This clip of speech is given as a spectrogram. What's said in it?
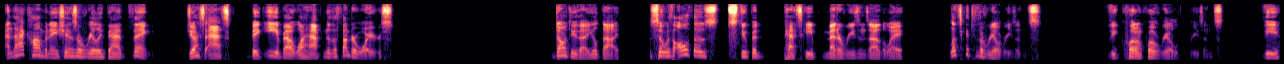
And that combination is a really bad thing. Just ask Big E about what happened to the Thunder Warriors. Don't do that, you'll die. So, with all those stupid, pesky meta reasons out of the way, let's get to the real reasons. The quote unquote real reasons. The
